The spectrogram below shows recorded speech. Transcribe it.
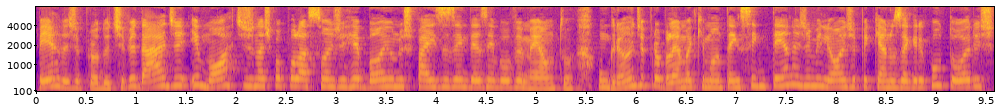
perdas de produtividade e mortes nas populações de rebanho nos países em desenvolvimento. Um grande problema que mantém centenas de milhões de pequenos agricultores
